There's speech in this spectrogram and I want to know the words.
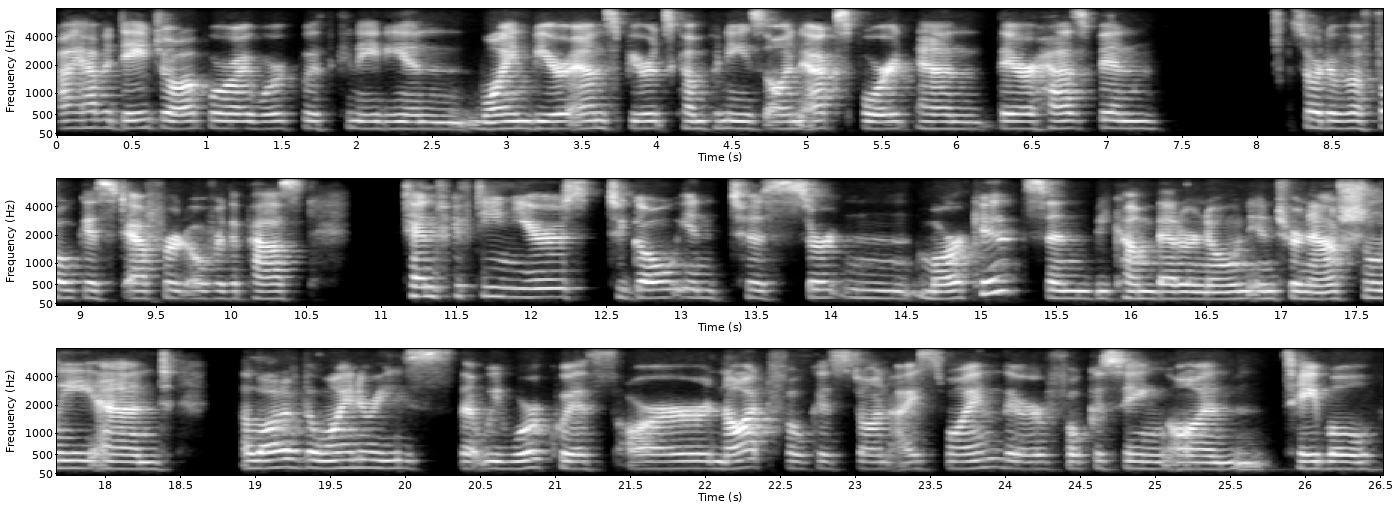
I have a day job where I work with Canadian wine, beer, and spirits companies on export, and there has been sort of a focused effort over the past 10, 15 years to go into certain markets and become better known internationally. And a lot of the wineries that we work with are not focused on ice wine, they're focusing on table.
